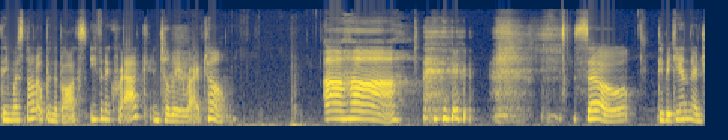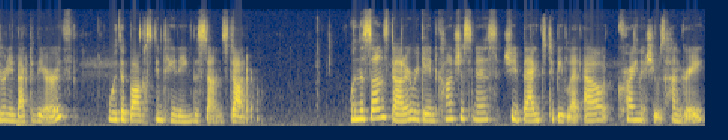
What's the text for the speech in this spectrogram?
they must not open the box, even a crack, until they arrived home. uh huh. So they began their journey back to the earth with the box containing the sun's daughter. When the sun's daughter regained consciousness, she begged to be let out, crying that she was hungry,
